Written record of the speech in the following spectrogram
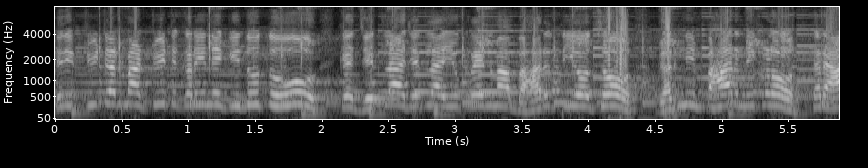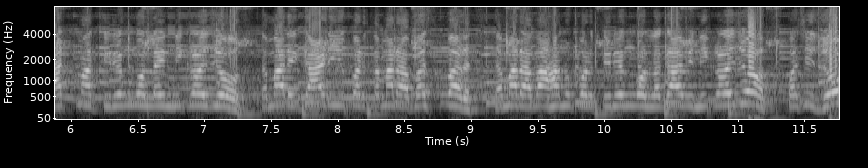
તેથી ટ્વિટરમાં ટ્વીટ કરીને કીધું હતું કે જેટલા જેટલા યુક્રેનમાં ભારતીયો છો, ઘરની બહાર નીકળો, ત્યારે હાથમાં તિરંગો લઈને નીકળજો, તમારી ગાડી ઉપર, તમારા બસ પર, તમારા વાહન ઉપર તિરંગો લગાવી નીકળજો, પછી જો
